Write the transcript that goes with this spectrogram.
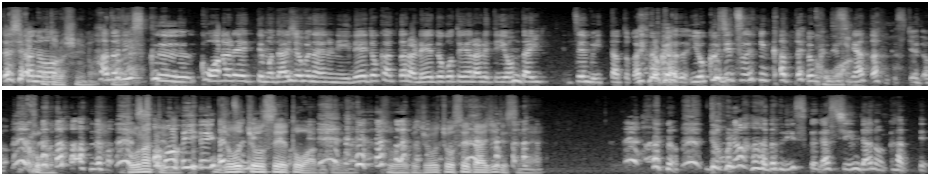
私あの、新しいの。ハードディスク壊れても大丈夫ないのに、レード買ったらレードごとやられて4台全部いったとかいうのが翌日に買った翌日にあったんですけど、どうなってる？のそういうやつですよ。冗長性とはみたいな。そうやっぱ冗長性大事ですねどのハードディスクが死んだのかって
